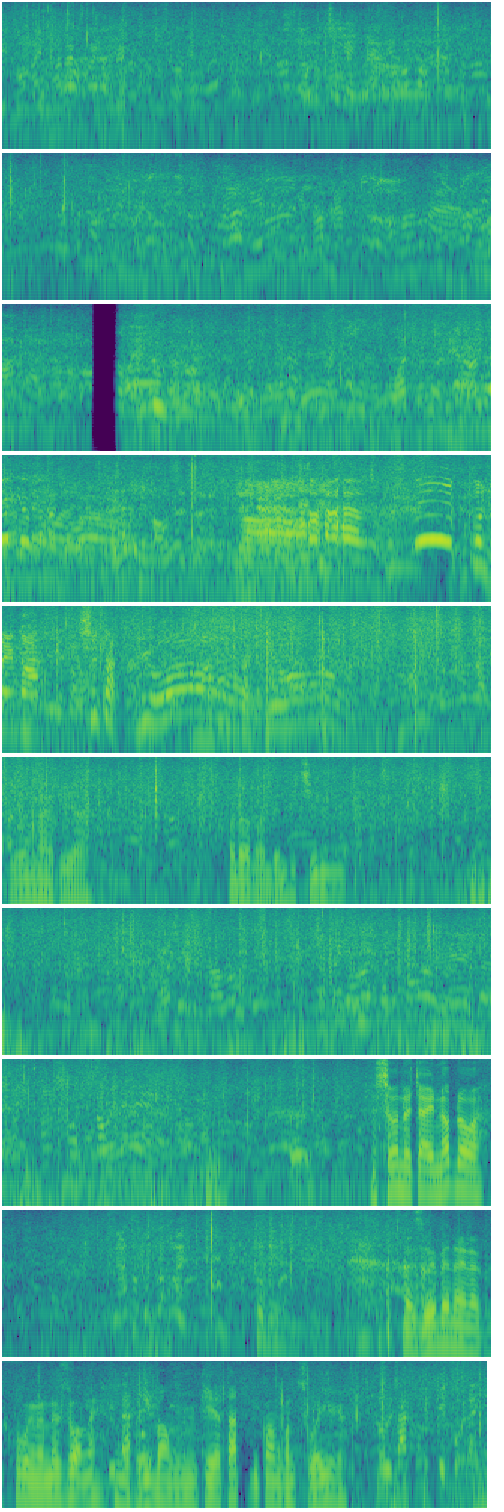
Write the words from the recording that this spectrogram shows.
hôm nay thì à, bắt đầu là đến vị trí nữa. Sơn này chạy nấp rồi ở dưới bên này là khu vực là nơi ruộng ấy mình phải đi vòng bên kia tắt đi qua một con suối kìa. Tắt không kịp này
